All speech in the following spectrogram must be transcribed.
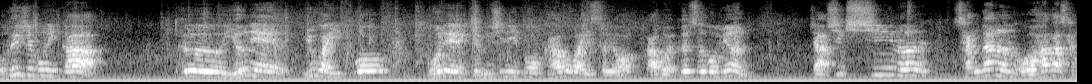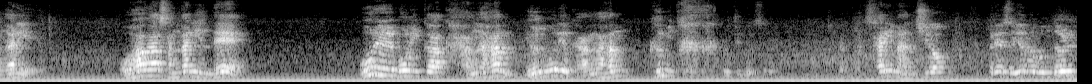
5페이지 보니까 그 연애 유가 있고 월에 경신이 있고 가보가 있어요. 가보. 그래서 보면 자 식신은 상관은 오화가 상관이에요. 오화가 상관인데 월에 보니까 강한 연월에 강한 금이 탁 버티고 있어요. 살이 많지요. 그래서 여러분들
